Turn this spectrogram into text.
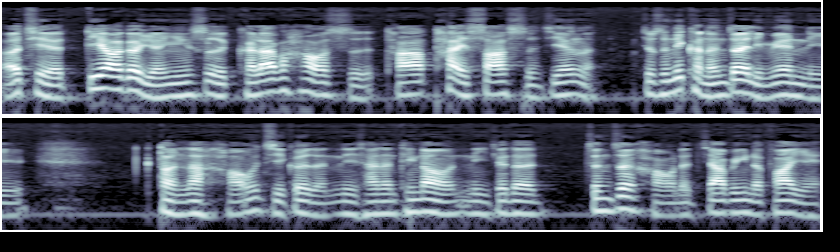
而且第二个原因是 Clubhouse 它太杀时间了，就是你可能在里面你等了好几个人，你才能听到你觉得真正好的嘉宾的发言。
